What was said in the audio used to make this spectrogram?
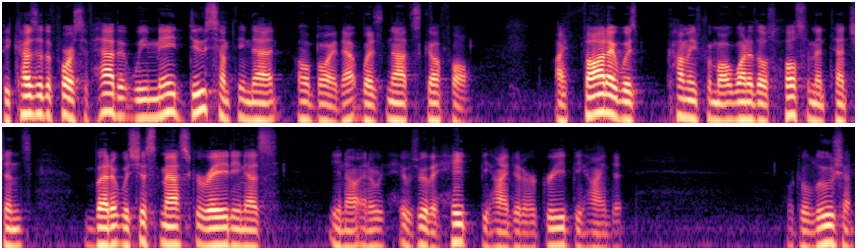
because of the force of habit, we may do something that, oh boy, that was not skillful. I thought I was coming from a, one of those wholesome intentions, but it was just masquerading as, you know, and it it was really hate behind it or greed behind it or delusion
